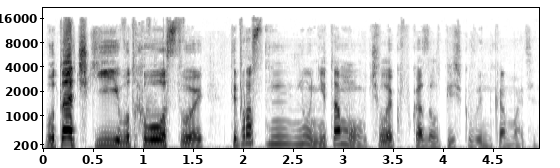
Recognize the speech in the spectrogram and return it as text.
вот очки, вот хвост твой. Ты просто, ну, не тому человеку показал письку в военкомате.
